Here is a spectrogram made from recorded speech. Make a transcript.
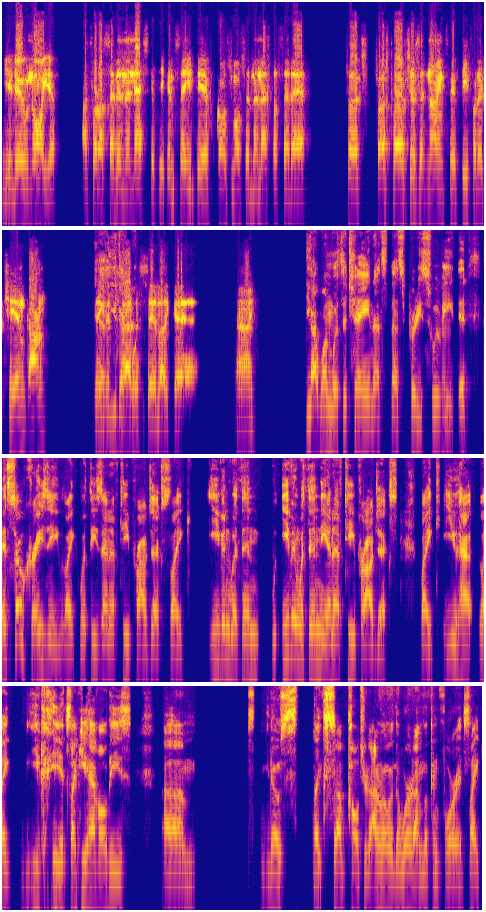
you do know you. That's what I said in the nest. If you can see Dave Cosmos in the nest, I said, uh, first first purchase at nine fifty for a chain gang. I think Yeah, you got one, to say like, uh, aye. you got one with the chain that's that's pretty sweet it it's so crazy like with these nft projects like even within even within the nft projects like you have like you it's like you have all these um you know like subcultures. i don't know the word i'm looking for it's like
